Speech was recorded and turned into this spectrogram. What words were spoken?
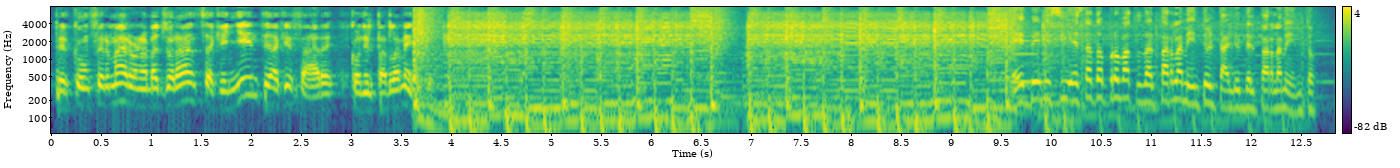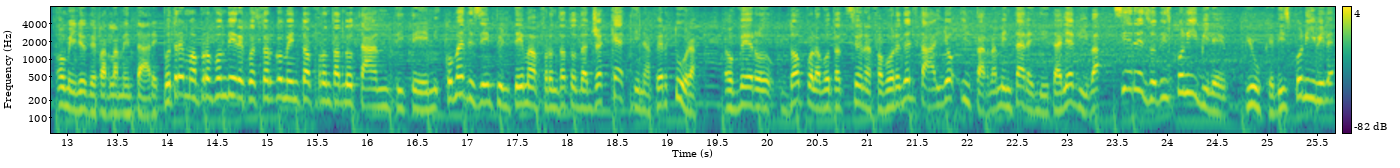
per confermare una maggioranza che niente ha a che fare con il Parlamento. Ebbene sì, è stato approvato dal Parlamento il taglio del Parlamento, o meglio dei parlamentari. Potremmo approfondire questo argomento affrontando tanti temi, come ad esempio il tema affrontato da Giacchetti in apertura, ovvero dopo la votazione a favore del taglio, il parlamentare di Italia Viva si è reso disponibile, più che disponibile,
